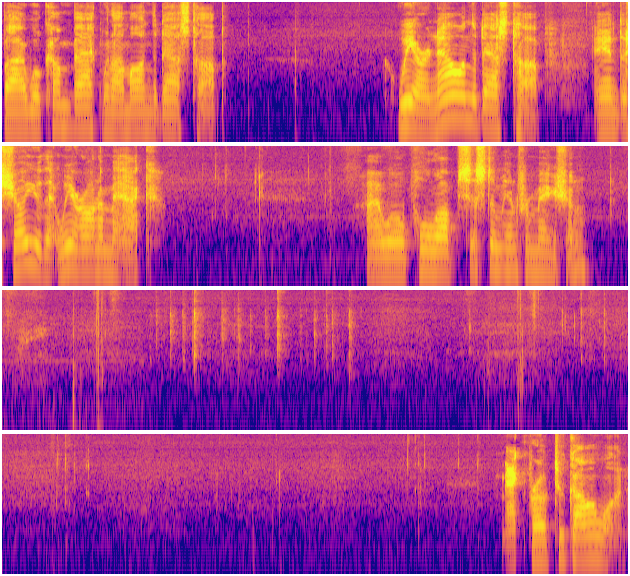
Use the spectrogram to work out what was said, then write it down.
but I will come back when I'm on the desktop. We are now on the desktop, and to show you that we are on a Mac, I will pull up system information. Mac Pro 2, comma 1.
